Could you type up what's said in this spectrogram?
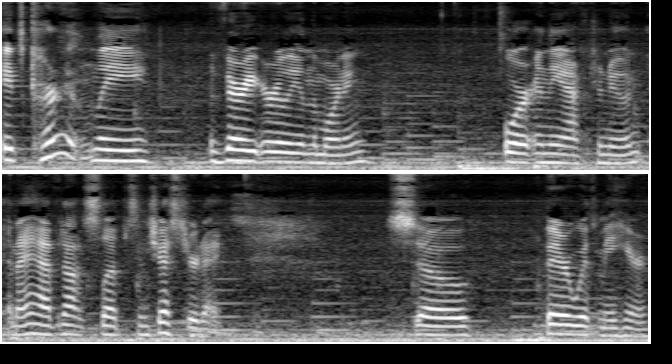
It's currently very early in the morning or in the afternoon, and I have not slept since yesterday. So bear with me here.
